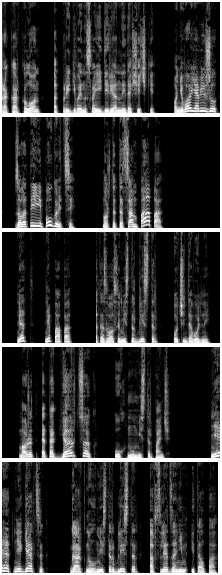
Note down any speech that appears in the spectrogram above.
Прокаркал он, подпрыгивая на своей деревянной дощечке. «У него, я вижу, золотые пуговицы. Может, это сам папа?» «Нет, не папа», — отозвался мистер Блистер, очень довольный. «Может, это герцог?» — ухнул мистер Панч. «Нет, не герцог», — гаркнул мистер Блистер, а вслед за ним и толпа.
